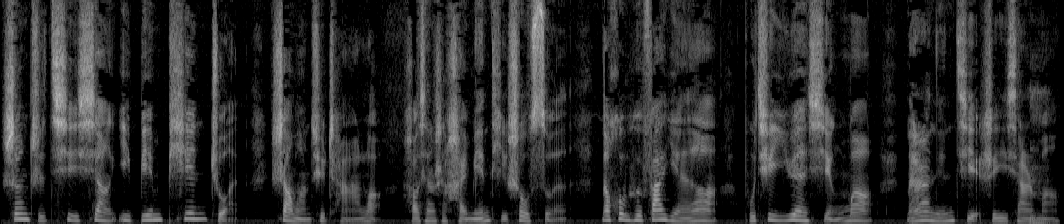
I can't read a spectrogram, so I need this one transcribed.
生殖器向一边偏转，上网去查了，好像是海绵体受损。那会不会发炎啊？不去医院行吗？能让您解释一下吗？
